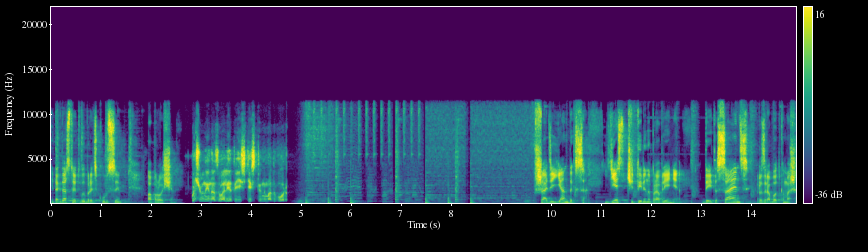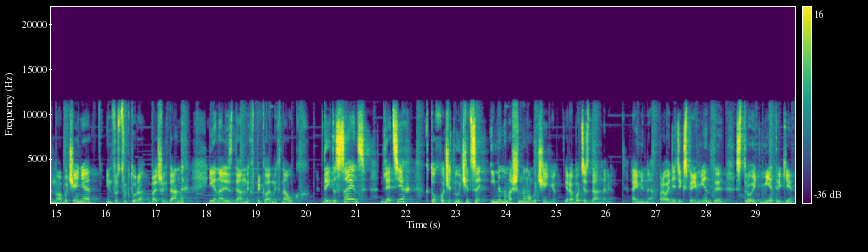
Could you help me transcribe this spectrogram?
и тогда стоит выбрать курсы попроще. Ученые назвали это естественным отбором. Шаде Яндекса есть четыре направления. Data Science, разработка машинного обучения, инфраструктура больших данных и анализ данных в прикладных науках. Data Science для тех, кто хочет научиться именно машинному обучению и работе с данными а именно проводить эксперименты, строить метрики,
